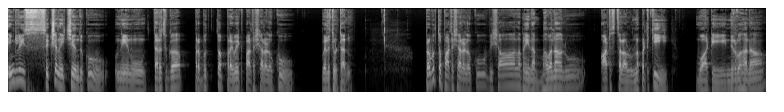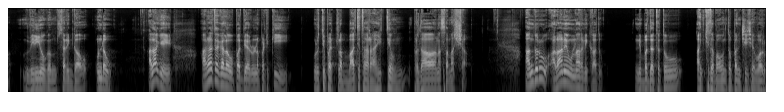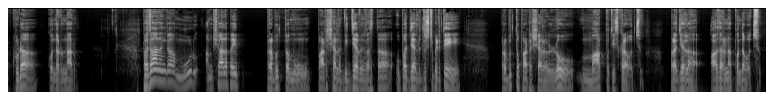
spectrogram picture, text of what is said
English శిక్షణ ఇచ్చేందుకు నేను తరచుగా ప్రభుత్వ ప్రైవేట్ పాఠశాలలకు వెళుతుంటాను. ప్రభుత్వ పాఠశాలలకు విశాలమైన భవనాలు ఆట స్థలాలు ఉన్నప్పటికీ వాటి నిర్వహణ వినియోగం సరిగ్గా ఉండవు. అలాగే అర్హత గల ఉపాధ్యాయులు ఉన్నప్పటికీ వృత్తి పట్ల బాధ్యతారాహిత్యం ప్రధాన సమస్య. అందరూ అలానే ఉన్నారని కాదు. నిబద్ధతతో అంకిత భావంతో పనిచేసేవారు కూడా కొందరున్నారు. ప్రధానంగా మూడు అంశాలపై ప్రభుత్వము పాఠశాల విద్యా వ్యవస్థ ఉపాధ్యాయులు దృష్టి పెడితే ప్రభుత్వ పాఠశాలల్లో మార్పు తీసుకురావచ్చు ప్రజల ఆదరణ పొందవచ్చు.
